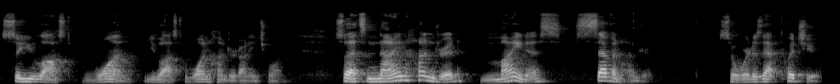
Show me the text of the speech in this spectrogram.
So you lost one. You lost 100 on each one. So that's 900 minus 700. So where does that put you?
